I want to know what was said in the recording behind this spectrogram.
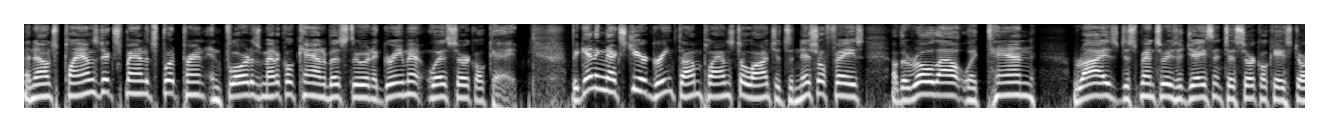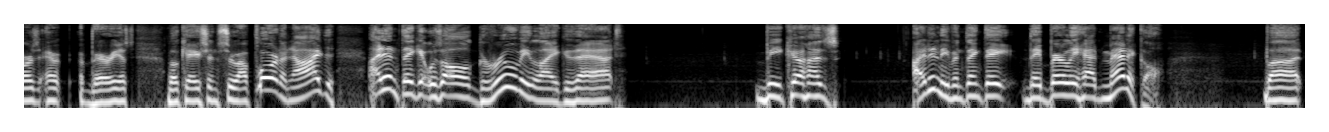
announced plans to expand its footprint in Florida's medical cannabis through an agreement with Circle K. Beginning next year, Green Thumb plans to launch its initial phase of the rollout with 10 Rise dispensaries adjacent to Circle K stores at various locations throughout Florida. Now, I, I didn't think it was all groovy like that because I didn't even think they, they barely had medical. But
